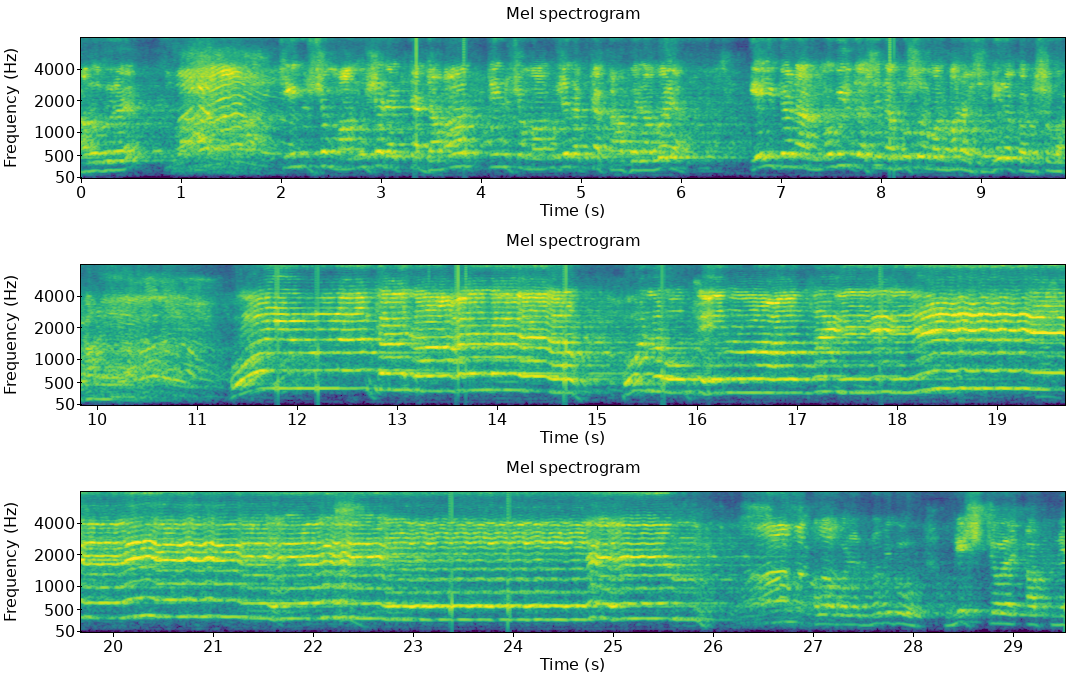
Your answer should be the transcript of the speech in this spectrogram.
আরও দূরে তিনশো মানুষের একটা জামাত, তিনশো মানুষের একটা কাপেলা লইয়া এই বেলা নবীর কাছে না মুসলমান বানাইছে। যেরকম সুবাহান ওই নিশ্চয় আপনি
